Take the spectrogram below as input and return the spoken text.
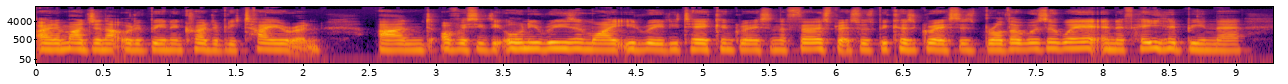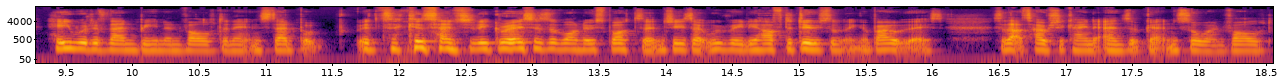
I'd imagine that would have been incredibly tiring. And obviously, the only reason why he'd really taken Grace in the first place was because Grace's brother was away, and if he had been there, he would have then been involved in it instead. But it's essentially Grace is the one who spots it, and she's like, "We really have to do something about this." So that's how she kind of ends up getting so involved.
